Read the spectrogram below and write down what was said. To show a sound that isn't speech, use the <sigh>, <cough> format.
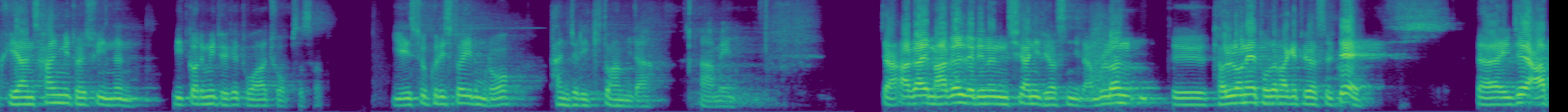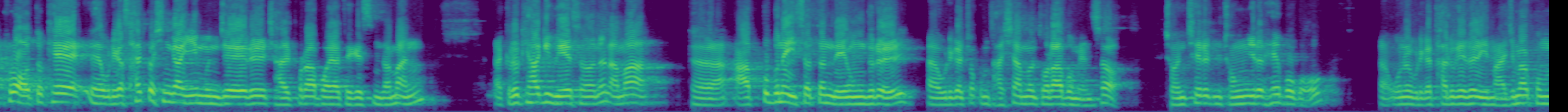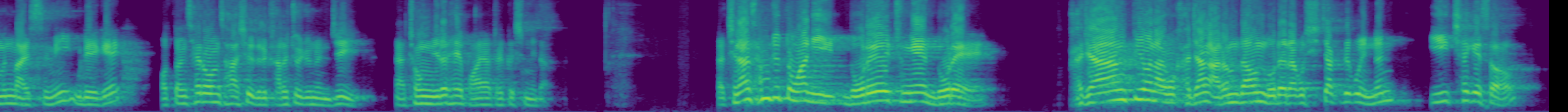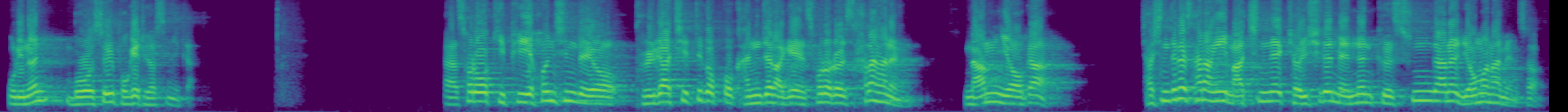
귀한 삶이 될 수 있는 밑거름이 되게 도와주옵소서. 예수 그리스도의 이름으로 간절히 기도합니다. 아멘. 자, 아가의 막을 내리는 시간이 되었습니다. 물론 그 결론에 도달하게 되었을 때 이제 앞으로 어떻게 우리가 살 것인가 이 문제를 잘 돌아봐야 되겠습니다만 그렇게 하기 위해서는 아마 그 앞부분에 있었던 내용들을 우리가 조금 다시 한번 돌아보면서 전체를 좀 정리를 해보고 오늘 우리가 다루게 될 이 마지막 본문 말씀이 우리에게 어떤 새로운 사실들을 가르쳐 주는지 정리를 해봐야 될 것입니다. 지난 3주 동안 이 노래 중에 노래, 가장 뛰어나고 가장 아름다운 노래라고 시작되고 있는 이 책에서 우리는 무엇을 보게 되었습니까? 아, 서로 깊이 헌신되어 불같이 뜨겁고 간절하게 서로를 사랑하는 남녀가 자신들의 사랑이 마침내 결실을 맺는 그 순간을 염원하면서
